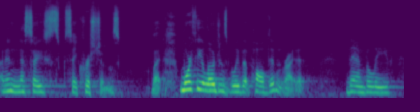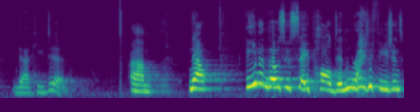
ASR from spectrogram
I didn't necessarily say Christians, but more theologians believe that Paul didn't write it. than believe that he did. Um, now, even those who say Paul didn't write Ephesians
